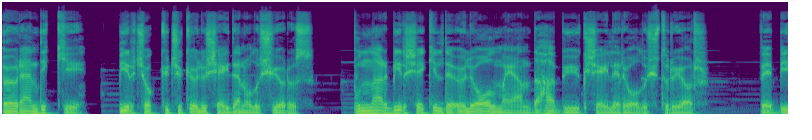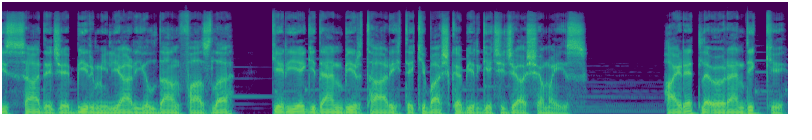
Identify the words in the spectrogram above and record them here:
Öğrendik ki birçok küçük ölü şeyden oluşuyoruz. Bunlar bir şekilde ölü olmayan daha büyük şeyleri oluşturuyor. Ve biz sadece bir milyar yıldan fazla geriye giden bir tarihteki başka bir geçici aşamayız. Hayretle öğrendik ki,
